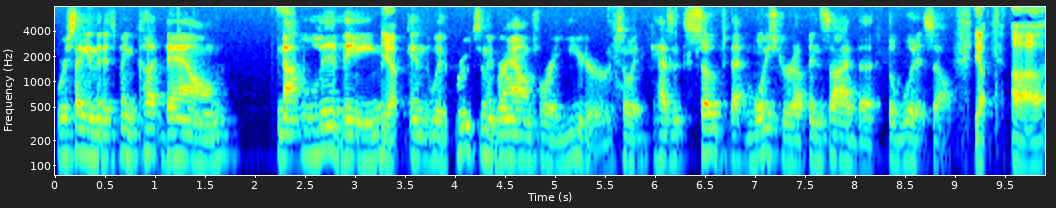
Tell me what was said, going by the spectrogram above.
We're saying that it's been cut down, not living, Yep. in with roots in the ground for a year, so it hasn't soaked that moisture up inside the the wood itself. Yep. Uh,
